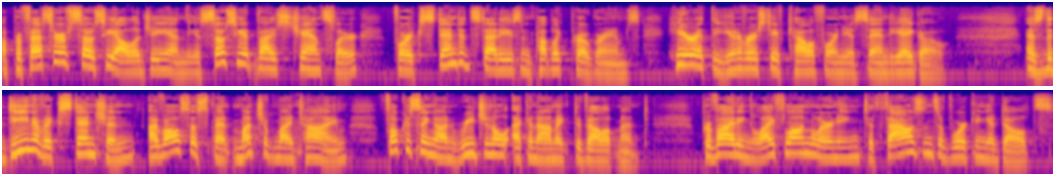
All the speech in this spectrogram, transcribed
a professor of sociology and the Associate Vice Chancellor for Extended Studies and Public Programs here at the University of California, San Diego. As the Dean of Extension, I've also spent much of my time focusing on regional economic development, providing lifelong learning to thousands of working adults,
